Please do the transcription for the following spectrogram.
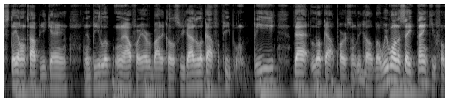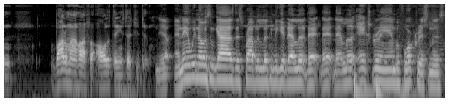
stay on top of your game and be looking out for everybody because you got to look out for people. Be that lookout person because. But we want to say thank you from bottom of my heart for all the things that you do. Yep. And then we know some guys that's probably looking to get that look that that that little extra in before Christmas.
